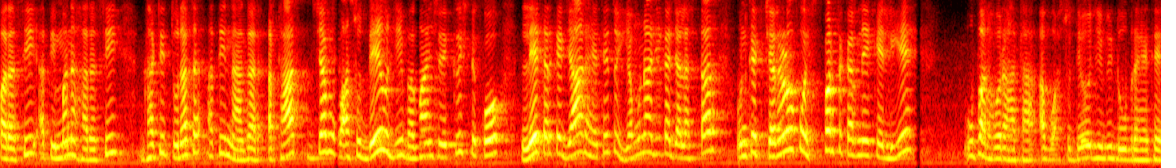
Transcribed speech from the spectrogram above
परसी, अति मन हरसी, घटी तुरत अति नागर। अर्थात जब वासुदेव जी भगवान श्री कृष्ण को लेकर के जा रहे थे तो यमुना जी का जलस्तर उनके चरणों को स्पर्श करने के लिए ऊपर हो रहा था। अब वासुदेव जी भी डूब रहे थे।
